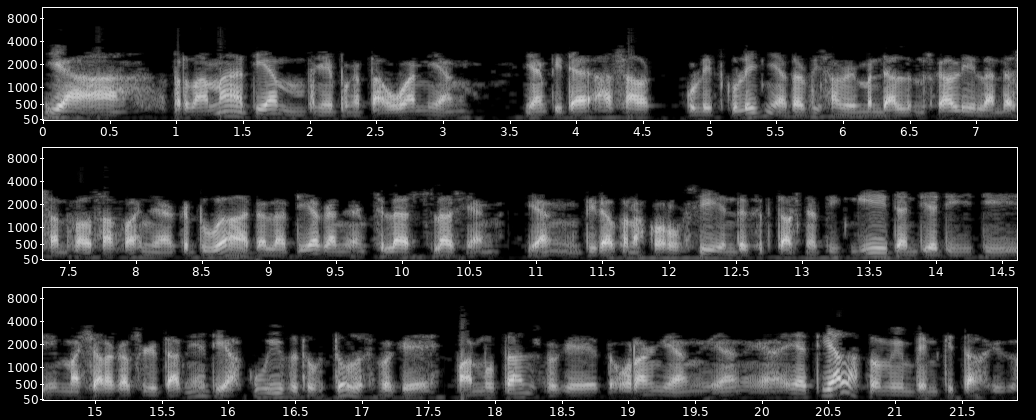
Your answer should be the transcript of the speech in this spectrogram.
Ya, pertama dia mempunyai pengetahuan yang yang tidak asal kulit-kulitnya tapi sampai mendalam sekali landasan falsafahnya. Kedua adalah dia kan yang jelas-jelas yang yang tidak pernah korupsi, integritasnya tinggi dan dia di, di masyarakat sekitarnya diakui betul-betul sebagai panutan, sebagai orang yang yang ya, ya dialah pemimpin kita gitu.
